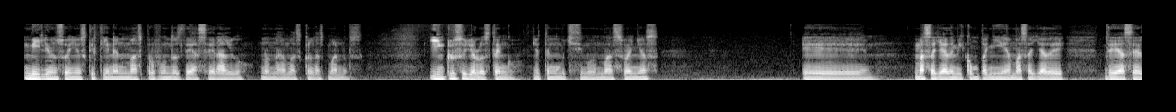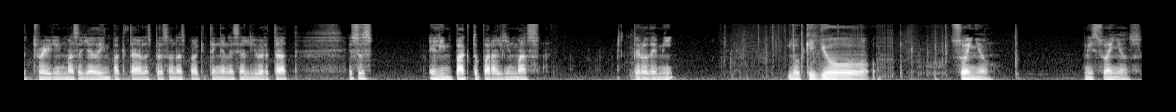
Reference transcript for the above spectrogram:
mil y un sueños que tienen más profundos de hacer algo, no nada más con las manos. E incluso yo los tengo, yo tengo muchísimos más sueños, eh, más allá de mi compañía, más allá de, de hacer trading, más allá de impactar a las personas para que tengan esa libertad. Eso es el impacto para alguien más. Pero de mí, lo que yo sueño, mis sueños,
